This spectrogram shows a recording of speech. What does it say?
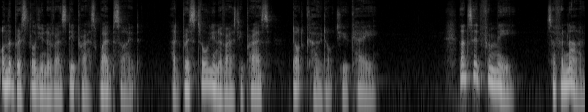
on the Bristol University Press website at bristoluniversitypress.co.uk. That's it from me. So for now,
